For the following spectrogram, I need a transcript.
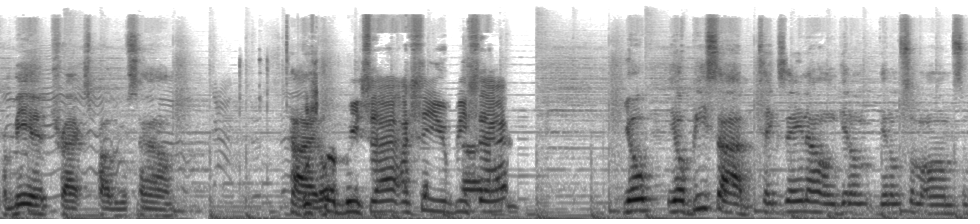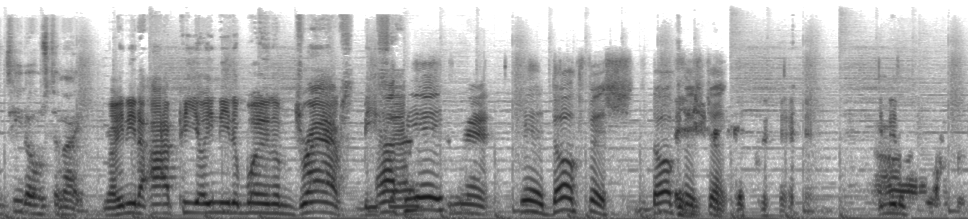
Premier tracks probably would sound What's tired. up, B side? I see you, B side. Yo, yo, B side, take Zane out and get him get him some um some Tito's tonight. Yo, he need an IPO. He need one of them drafts. B side. IPA? Man, Yeah, dogfish, dogfish drink. he need a-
